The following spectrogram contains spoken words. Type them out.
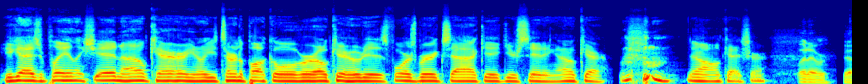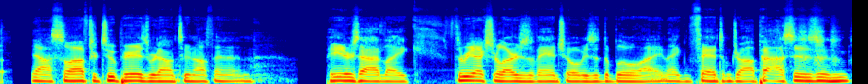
"You guys are playing like shit, and I don't care. You know, you turn the puck over. I don't care who it is. Forsberg, Sakic, you're sitting. I don't care. you know, okay, sure. Whatever. Yeah. Yeah. So after two periods, we're down two nothing, and Peters had like three extra larges of anchovies at the blue line, like phantom drop passes, and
